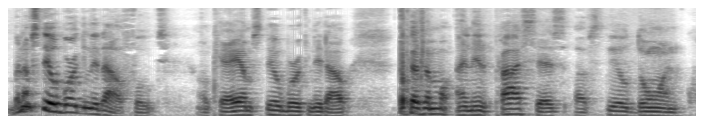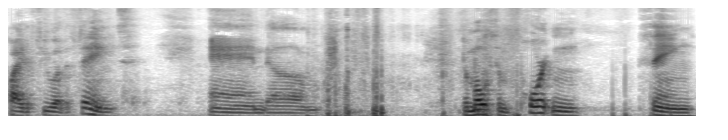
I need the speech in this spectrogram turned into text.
But I'm still working it out, folks. Okay, I'm still working it out because I'm, I'm in the process of still doing quite a few other things. And um, the most important thing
